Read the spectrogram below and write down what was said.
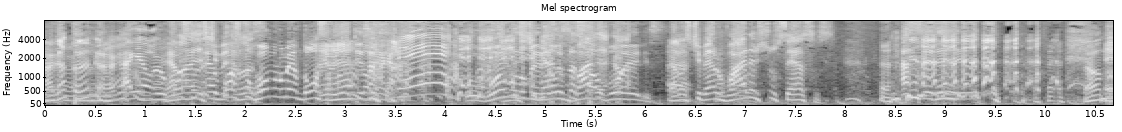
Ragatanga, eu, gosto, do Rômulo Mendonça. Cara. É. O Rômulo Mendonça salvou eles. Elas tiveram vários sucessos. Não, não,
